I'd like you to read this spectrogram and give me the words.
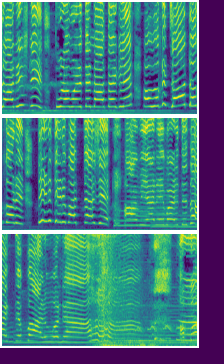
জানিস নি তোরা বাড়িতে না থাকলে আমাকে যা তা করে তেড়ে তেড়ে মারতে আসে। আমি আর এ বাড়িতে থাকতে পারব না। আব্বা!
